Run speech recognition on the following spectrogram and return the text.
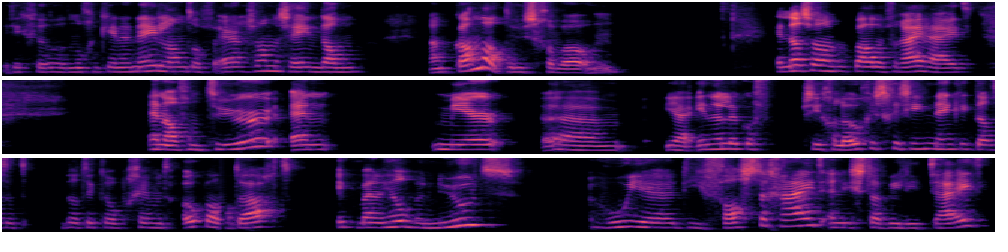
weet ik veel, nog een keer naar Nederland of ergens anders heen, dan, dan kan dat dus gewoon. En dat is wel een bepaalde vrijheid en avontuur. En meer um, ja, innerlijk of psychologisch gezien denk ik dat, het, dat ik op een gegeven moment ook wel dacht, ik ben heel benieuwd hoe je die vastigheid en die stabiliteit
